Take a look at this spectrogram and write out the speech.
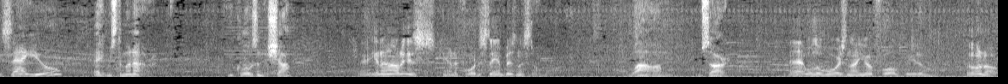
Is that you? Hey, Mr. Monara. You closing the shop? Yeah, you know how it is. Can't afford to stay in business no more. Wow, I'm, I'm sorry. Yeah, well, the war's not your fault, Vito. Who knows?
